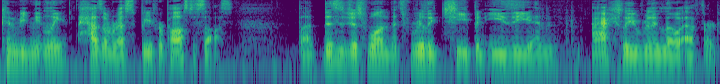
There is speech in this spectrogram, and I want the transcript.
conveniently has a recipe for pasta sauce. But this is just one that's really cheap and easy and actually really low effort.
